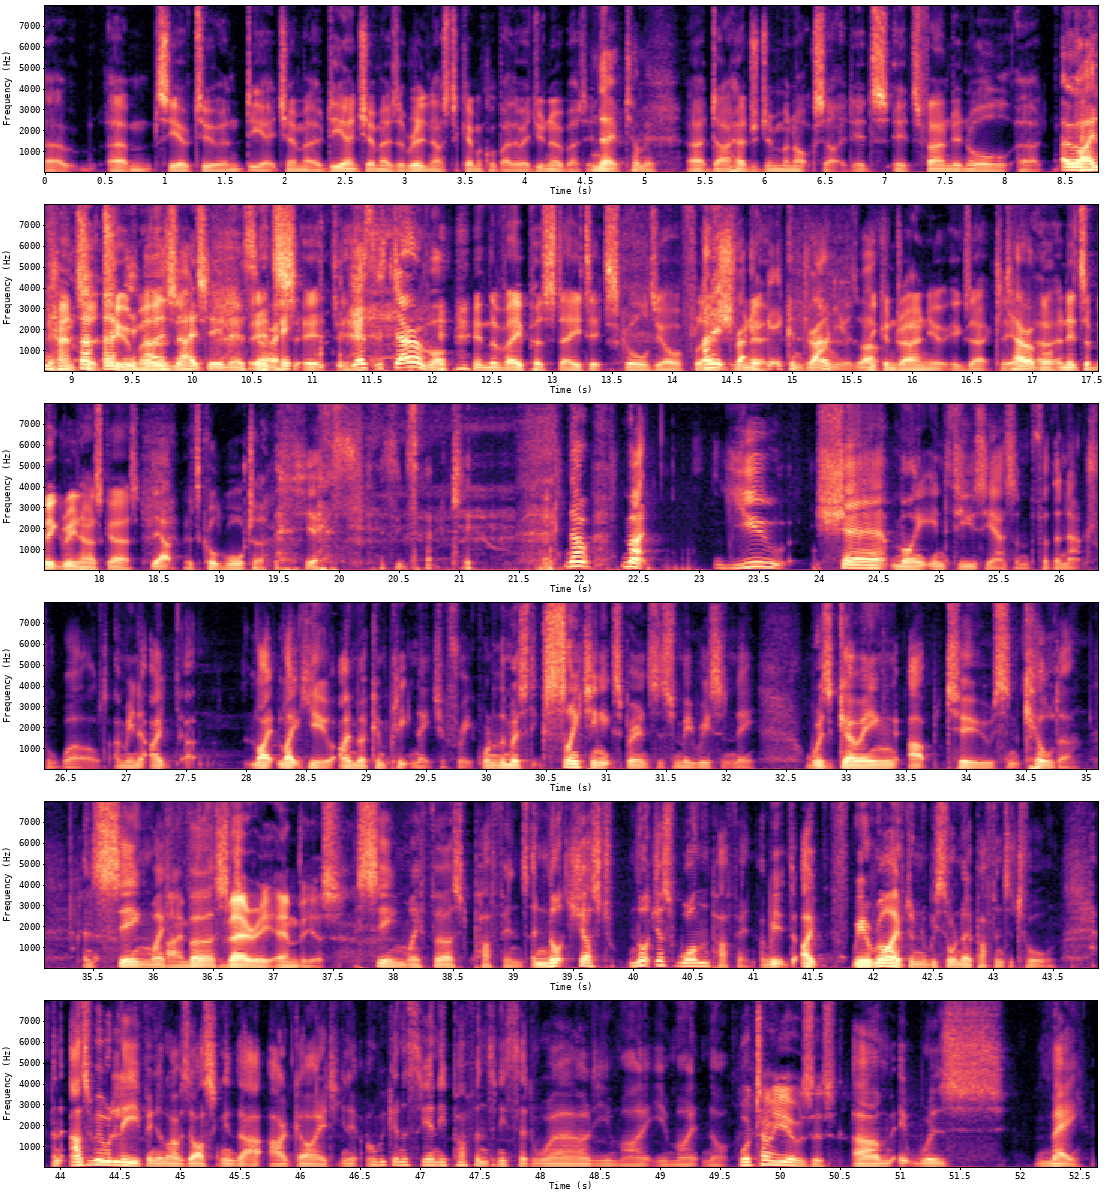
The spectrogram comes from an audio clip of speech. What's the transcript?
uh, um, CO2 and DHMO. DHMO is a really nasty chemical, by the way. Do you know about it? No, tell me. Uh, dihydrogen monoxide. It's it's found in all uh, oh, ca- I know. cancer tumors. yeah, I, I do know. Sorry. It's, it, yes, it's terrible. in the vapor state, it scalds your flesh. And it, you know. it, can drown you as well. It can drown you exactly. Terrible. Uh, and it's a big greenhouse gas. Yeah. It's called water. yes, yes, exactly. now, Matt, you share my enthusiasm for the natural world. I mean, I like like you, I'm a complete nature freak. One of the most exciting experiences for me recently was going up to St Kilda and seeing my I'm first very envious seeing my first puffins and not just not just one puffin i mean I, we arrived and we saw no puffins at all and as we were leaving and i was asking the, our guide you know are we going to see any puffins and he said well you might you might not what time of year was this um, it was may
